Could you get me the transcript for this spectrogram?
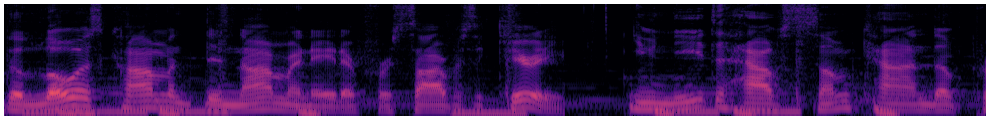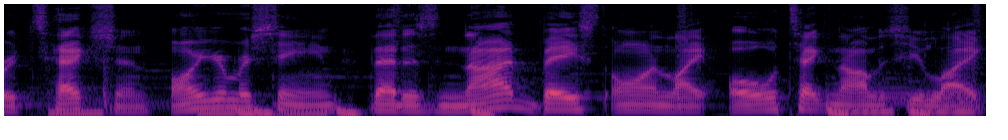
the lowest common denominator for cybersecurity you need to have some kind of protection on your machine that is not based on like old technology like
